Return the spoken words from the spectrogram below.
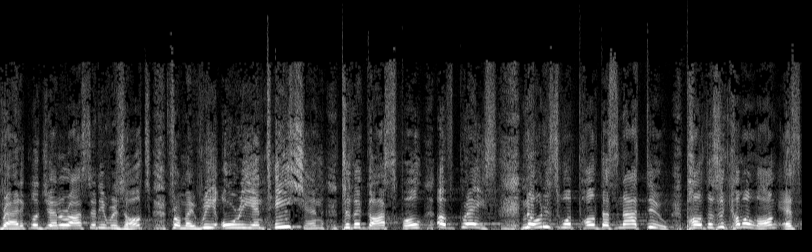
Radical generosity results from a reorientation to the gospel of grace. Notice what Paul does not do. Paul doesn't come along as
